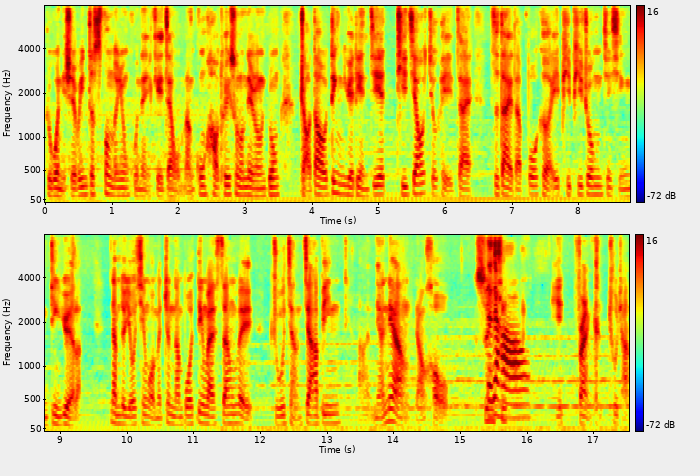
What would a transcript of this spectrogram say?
如果你是 Windows Phone 的用户呢，也可以在我们公号推送的内容中找到订阅链接，提交就可以在自带的播客 APP 中进行订阅了。那么就有请我们正南波另外三位主讲嘉宾啊，娘娘，然后孙大家好，以 Frank 出场。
